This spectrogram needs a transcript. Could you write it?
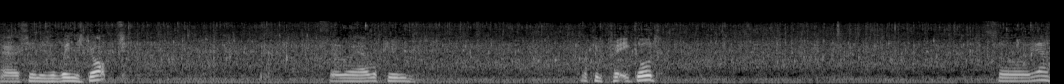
uh, as soon as the wind's dropped. So uh, looking looking pretty good. So yeah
